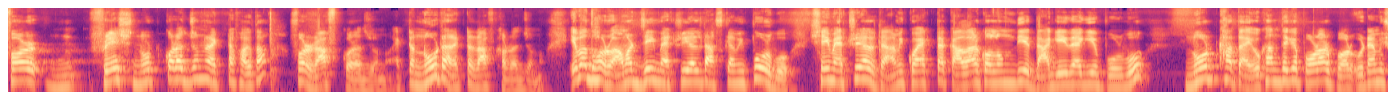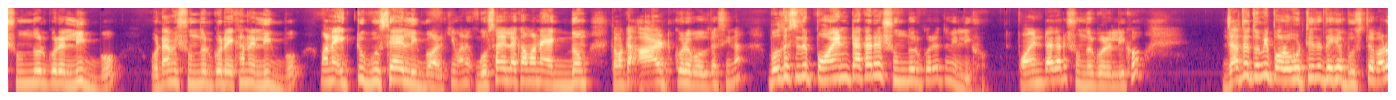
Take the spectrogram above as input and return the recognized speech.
ফর ফ্রেশ নোট করার জন্য একটা ফাঁকা ফর রাফ করার জন্য, একটা নোট আর একটা রাফ করার জন্য। এবার ধরো, আমার যেই ম্যাটেরিয়ালটা আজকে আমি পড়ব সেই ম্যাটেরিয়ালটা আমি কয়েকটা কালার কলম দিয়ে দাগিয়ে দাগিয়ে পড়ব নোট খাতায়, ওখান থেকে পড়ার পর ওটা আমি সুন্দর করে লিখব, ওটা আমি সুন্দর করে এখানে লিখব মানে একটু গুছিয়ে লিখব আর কি মানে গোসাই লেখা মানে একদম তোমাকে আর্ট করে বলতেছি না, বলতেছি যে পয়েন্ট আকারে সুন্দর করে তুমি লিখো পয়েন্ট আকারে সুন্দর করে লিখো যাতে তুমি পরবর্তীতে দেখে বুঝতে পারো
